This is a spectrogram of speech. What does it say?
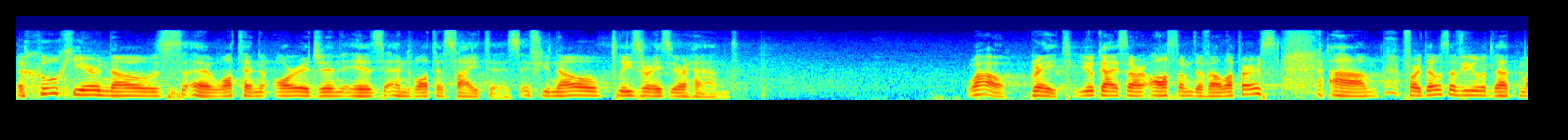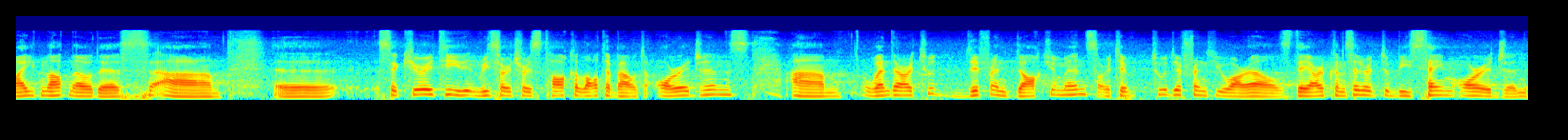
Uh, who here knows uh, what an origin is and what a site is? If you know, please raise your hand. Wow, great. You guys are awesome developers. Um, for those of you that might not know this, um, uh, security researchers talk a lot about origins. Um, when there are two different documents or two different URLs, they are considered to be same origin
